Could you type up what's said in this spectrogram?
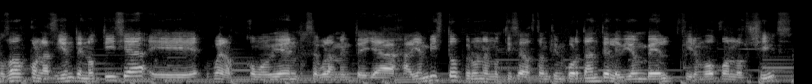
nos vamos con la siguiente noticia. Eh, bueno, como bien seguramente ya habían visto, pero una noticia bastante importante. Le'Veon Bell firmó con los Chiefs.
